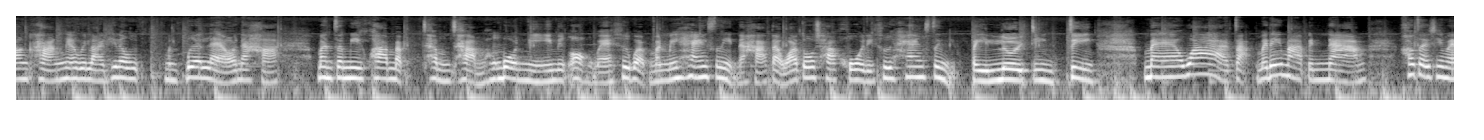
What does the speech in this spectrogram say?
บางครั้งเนี่ยเวลาที่เรามันเปื้อนแล้วนะคะ มันจะมีความแบบฉ่ำๆข้างบนนี้นึกออกไหมคือแบบมันไม่แห้งสนิทนะคะ แต่ว่าตัวชาโคนี่คือแห้งสนิทไปเลยจริง ๆ แม้ว่าจะไม่ได้มาเป็นน้ำเข้าใจใช่ไหม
